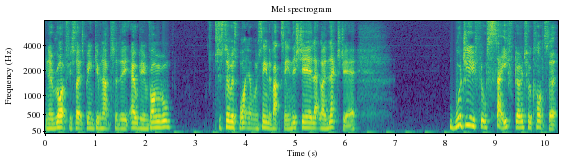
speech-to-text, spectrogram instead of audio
You know, rightfully so, it's being given out to the elderly and vulnerable. So still, as point, we've seen the vaccine this year, let alone next year would you feel safe going to a concert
